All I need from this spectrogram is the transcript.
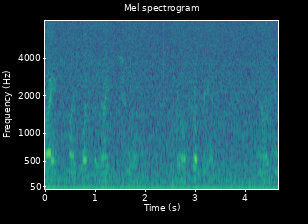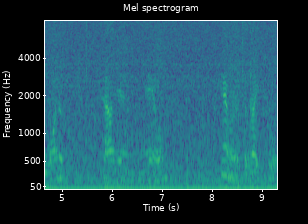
right, like what's the right tool, so appropriate. You know, if you want to pound in a nail, camera is the right tool,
